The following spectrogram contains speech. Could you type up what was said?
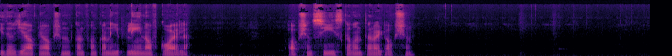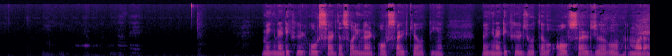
इधर ये आपने ऑप्शन कंफर्म करना, ये प्लेन ऑफ़ कॉयल है। ऑप्शन सी इसका बनता है right option. Magnetic field outside the solenoid outside क्या होती है? मैग्नेटिक फ़ील्ड जो होता है वो आउटसाइड जो है वो हमारा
